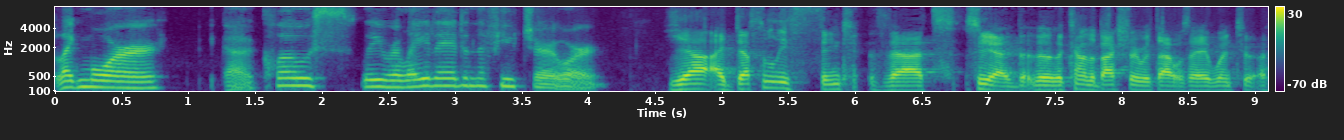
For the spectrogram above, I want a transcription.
like more uh, closely related in the future or? Yeah, I definitely think that. So yeah, the, the, the kind of the backstory with that was I went to a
